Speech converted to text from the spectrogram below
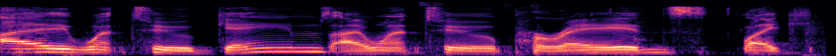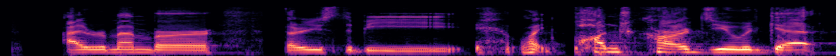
I went to games. I went to parades. Like I remember there used to be like punch cards you would get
